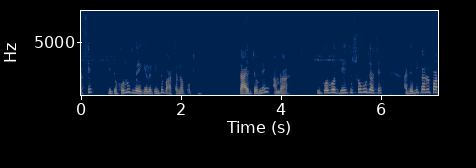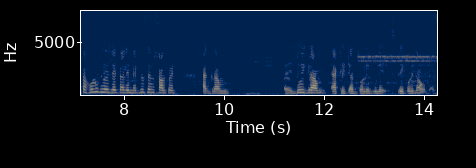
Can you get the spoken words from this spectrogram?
আছে, কিন্তু হলুদ হয়ে গেলে কিন্তু বাঁচানো কঠিন। তাই জন্যে আমরা কী করব? যেহেতু সবুজ আছে, আর যদি কারোর পাতা হলুদ হয়ে যায়, তাহলে ম্যাগনেসিয়াম সালফেট এক গ্রাম দুই গ্রাম এক লিটার জলে গুলে স্প্রে করে দাও, ব্যাস।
